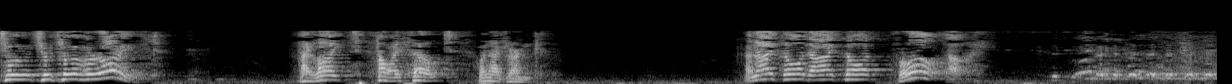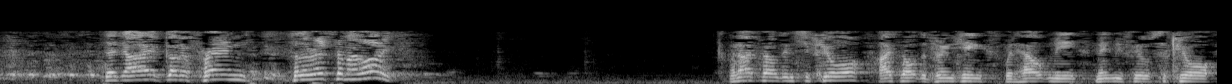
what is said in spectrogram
to, to, to have arrived. I liked how I felt when I drank. And I thought, I thought, thought I, that I've got a friend for the rest of my life. When I felt insecure, I thought the drinking would help me, make me feel secure,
